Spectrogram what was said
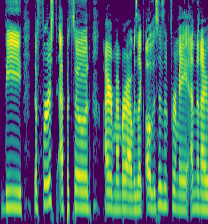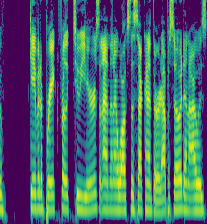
the the first episode, I remember I was like, oh, this isn't for me, and then I gave it a break for like two years, and then I watched the second and third episode, and I was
